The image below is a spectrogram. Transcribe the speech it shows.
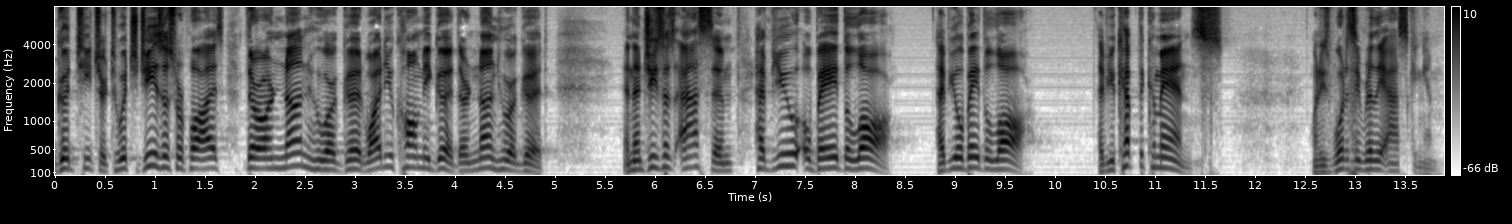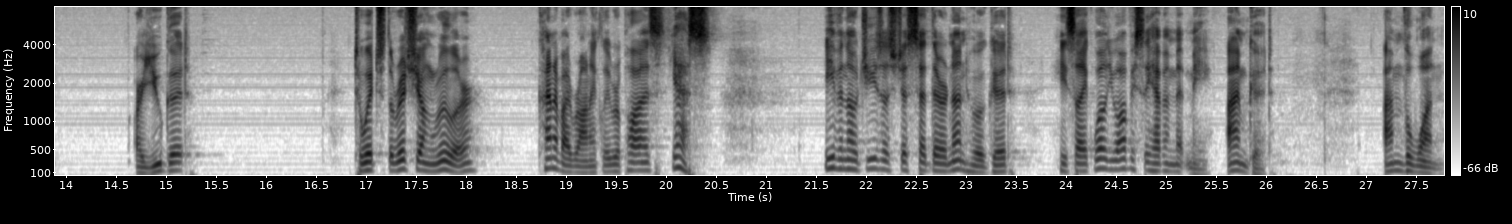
good teacher, to which Jesus replies, There are none who are good. Why do you call me good? There are none who are good. And then Jesus asks him, Have you obeyed the law? Have you obeyed the law? Have you kept the commands? When he's, what is he really asking him? Are you good? To which the rich young ruler, kind of ironically, replies, Yes. Even though Jesus just said there are none who are good, He's like, Well, you obviously haven't met me. I'm good. I'm the one.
